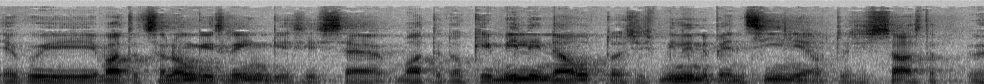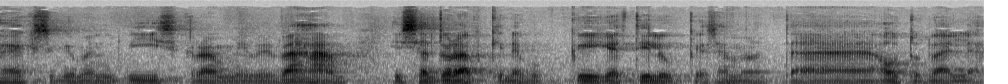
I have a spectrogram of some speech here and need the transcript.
ja kui vaatad salongis ringi, siis äh, vaatad, okei okay,, milline auto siis, milline bensiiniauto siis saastab üheksakümmend viis grammi või vähem, siis seal tulebki nagu kõige tilukesemad äh, autod välja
